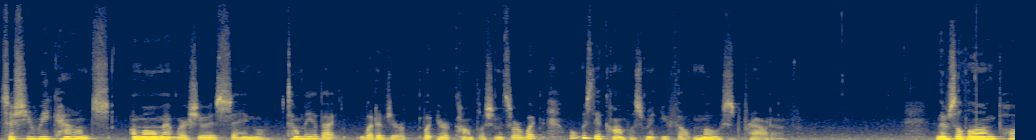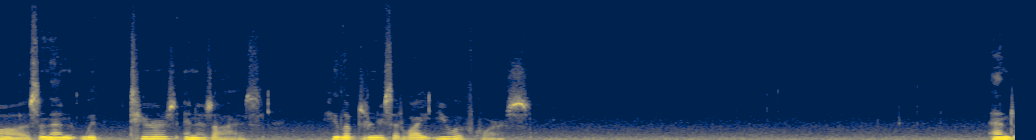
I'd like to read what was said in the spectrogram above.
So she recounts a moment where she was saying, well, "Tell me about what of your what your accomplishments were. What what was the accomplishment you felt most proud of?" There was a long pause, and then with tears in his eyes, he looked at her and he said, Why, you, of course. And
